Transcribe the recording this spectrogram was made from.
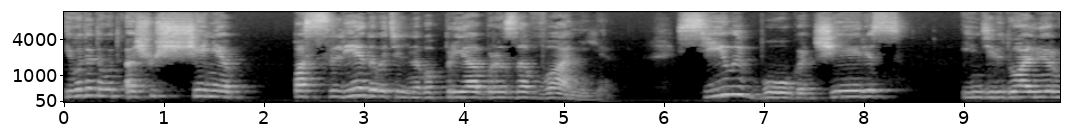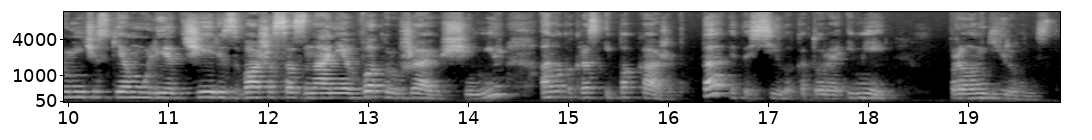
И вот это вот ощущение последовательного преобразования силы Бога через индивидуальный рунический амулет, через ваше сознание в окружающий мир, оно как раз и покажет, та это сила, которая имеет пролонгированность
